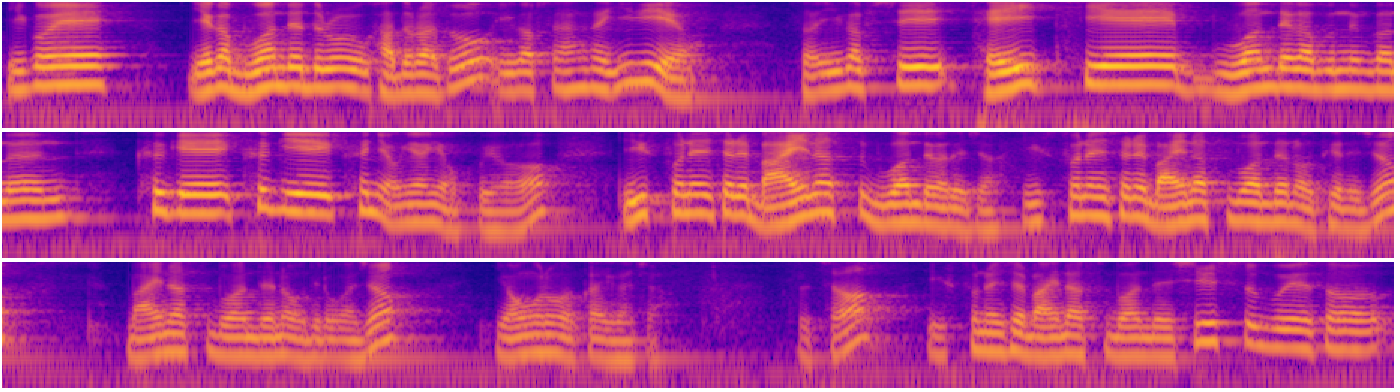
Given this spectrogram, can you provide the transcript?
이거에 얘가 무한대로 가더라도 이 값은 항상 1이에요. 그래서 이 값이 jt에 무한대가 붙는 거는 크게 크기에 큰 영향이 없고요. 익스포넨셜의 마이너스 무한대가 되죠. 익스포넨셜의 마이너스 무한대는 어떻게 되죠? 마이너스 무한대는 어디로 가죠? 0으로 가까이 가죠. 그렇죠? 익스포넨셜 마이너스 무한대는 실수부에서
